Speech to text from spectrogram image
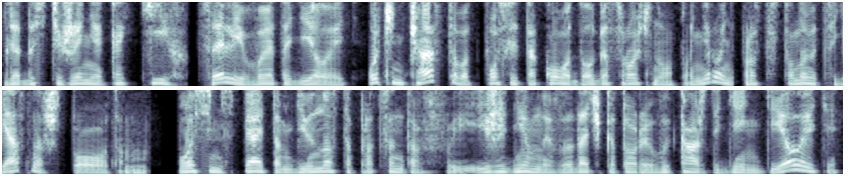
для достижения каких целей вы это делаете. Очень часто вот после такого долгосрочного планирования просто становится ясно, что там 85-90% ежедневных задач, которые вы каждый день делаете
